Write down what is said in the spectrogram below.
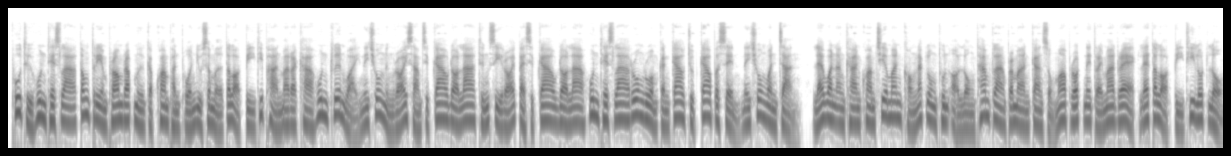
ผู้ถือหุ้นเทสลาต้องเตรียมพร้อมรับมือกับความผันผวนอยู่เสมอตลอดปีที่ผ่านมาราคาหุ้นเคลื่อนไหวในช่วง 139 ดอลลาร์ ถึง 489 ดอลลาร์ หุ้นเทสลาร่วงรวมกัน 9.9%ในช่วงวันจันทร์ และวันอังคารความเชื่อมั่นของนักลงทุนอ่อนลงท่ามกลางประมาณการส่งมอบรถในไตรมาสแรก และตลอดปีที่ลดลง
